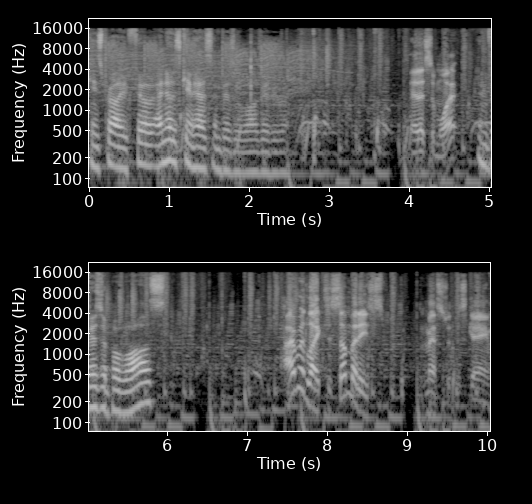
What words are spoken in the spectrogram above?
Game's probably filled. I know this game has invisible walls everywhere. Yeah, there's some what? Invisible walls? I would like to somebody's messed with this game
